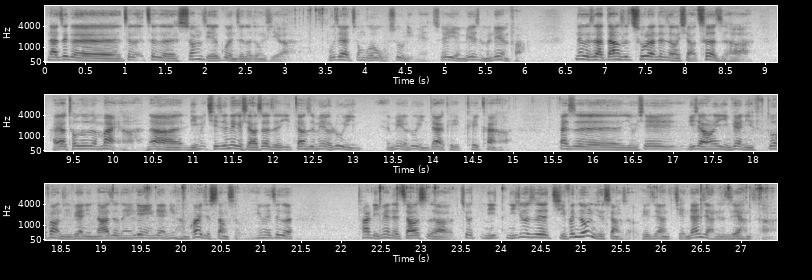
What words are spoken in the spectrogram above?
那这个这个这个双节棍这个东西啊，不在中国武术里面，所以也没有什么练法。那个时候当时出了那种小册子哈。还要偷偷的卖啊！那里面其实那个小册子当时没有录影，没有录影带可以可以看啊。但是有些李小龙的影片，你多放几遍，你拿这个东西练一练，你很快就上手。因为这个它里面的招式啊，就你你就是几分钟你就上手，可以这样简单讲就是这样子啊。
